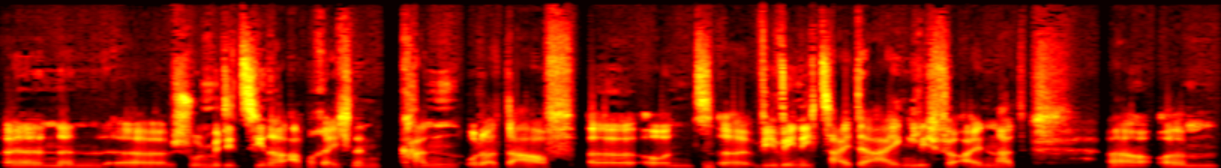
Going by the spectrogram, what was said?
äh, ein äh, Schulmediziner abrechnen kann oder darf äh, und äh, wie wenig Zeit er eigentlich für einen hat. Ja, ähm,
